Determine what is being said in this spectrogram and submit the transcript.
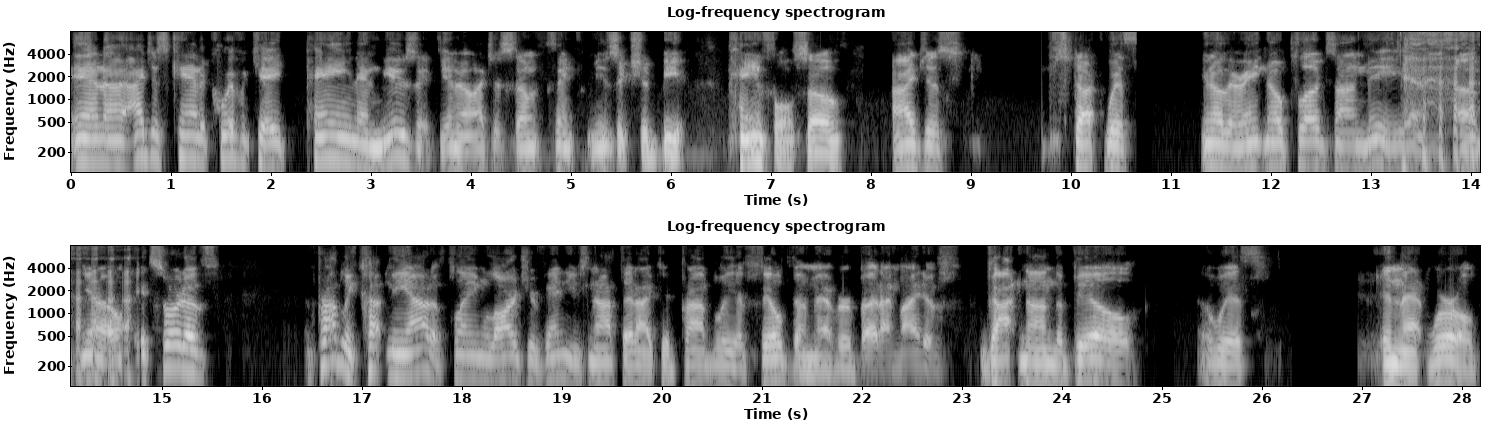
And uh, I just can't equivocate pain and music. You know, I just don't think music should be painful. So, I just stuck with, you know, there ain't no plugs on me. And, um, you know, it sort of probably cut me out of playing larger venues. Not that I could probably have filled them ever, but I might have gotten on the bill with in that world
